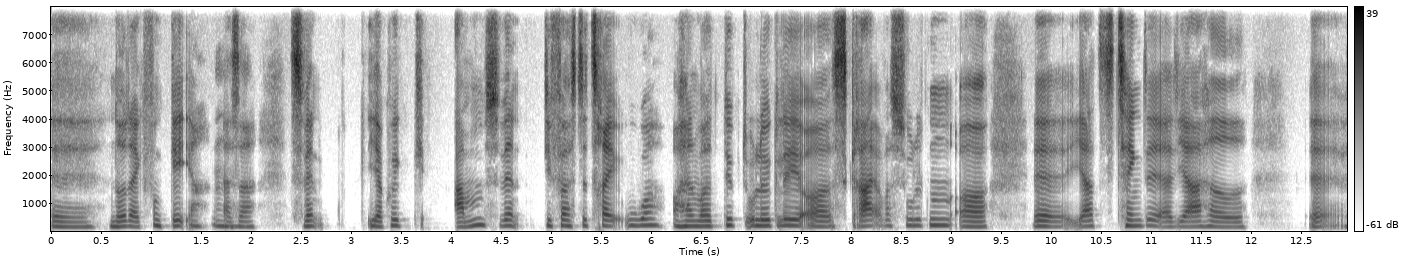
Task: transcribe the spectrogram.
øh, noget, der ikke fungerer. Mm. Altså, Svend, jeg kunne ikke amme Svend de første tre uger, og han var dybt ulykkelig og skreg og var sulten, og øh, jeg tænkte, at jeg havde... Øh,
